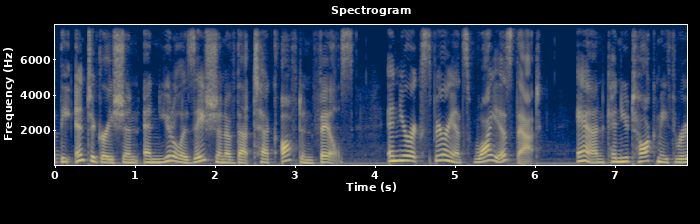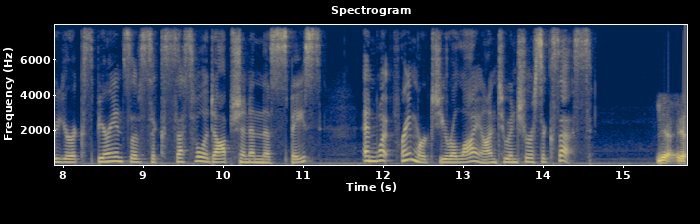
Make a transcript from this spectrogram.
but the integration and utilization of that tech often fails. In your experience, why is that? And can you talk me through your experience of successful adoption in this space and what frameworks you rely on to ensure success? Yeah, yeah,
